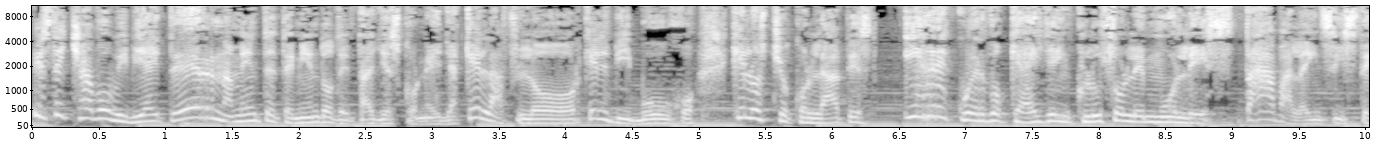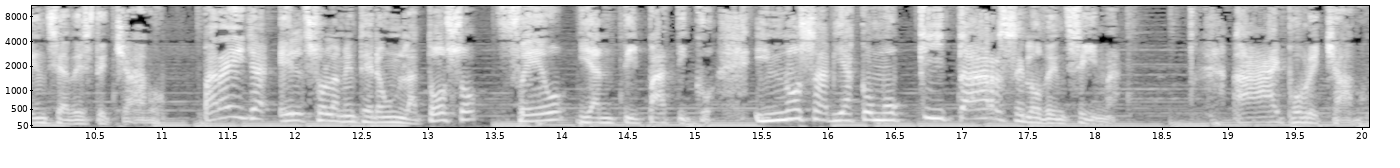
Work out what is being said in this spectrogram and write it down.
Este chavo vivía eternamente teniendo detalles con ella, que la flor, que el dibujo, que los chocolates, y recuerdo que a ella incluso le molestaba la insistencia de este chavo. Para ella, él solamente era un latoso, feo y antipático, y no sabía cómo quitárselo de encima. Ay, pobre chavo.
